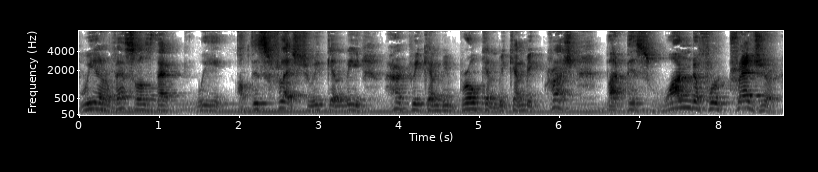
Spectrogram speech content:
We are vessels that we of this flesh we can be hurt we can be broken we can be crushed but this wonderful treasure,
